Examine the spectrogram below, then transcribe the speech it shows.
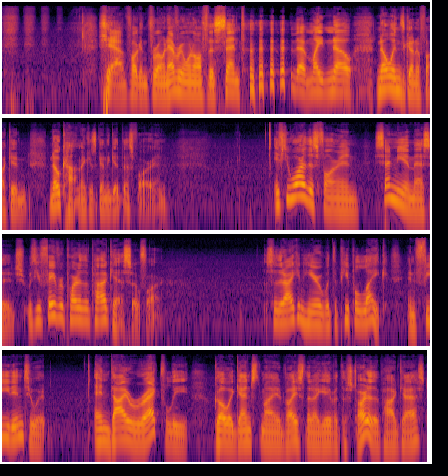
Yeah, I'm fucking throwing everyone off the scent that might know. No one's gonna fucking no comic is gonna get this far in. If you are this far in, send me a message with your favorite part of the podcast so far so that I can hear what the people like and feed into it and directly go against my advice that I gave at the start of the podcast.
